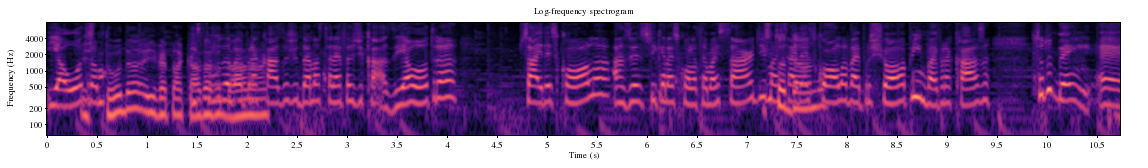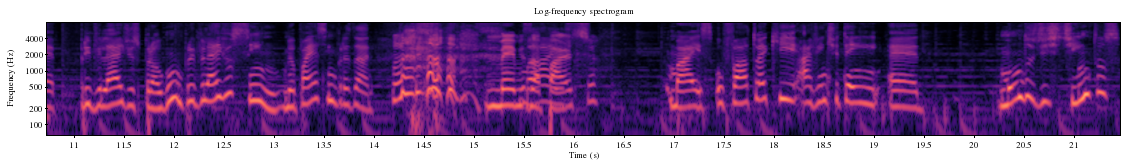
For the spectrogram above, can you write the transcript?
E a outra Estuda e vai pra casa estuda, ajudar vai pra na- casa ajudar nas tarefas de casa. E a outra sai da escola, às vezes fica na escola até mais tarde, mas sai da Estudando. escola, vai pro shopping, vai pra casa. Tudo bem, é privilégios pra algum? Privilégio sim. Meu pai é sim empresário. Memes à Mas- parte. Mas o fato é que a gente tem é, mundos distintos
